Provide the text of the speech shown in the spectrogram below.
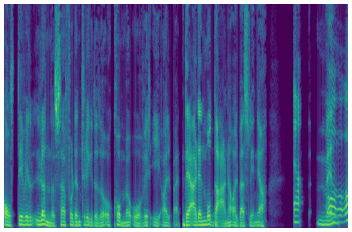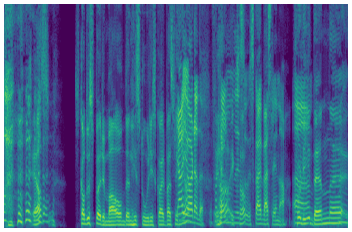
alltid vil lønne seg for den trygdede å komme over i arbeid. Det er den moderne arbeidslinja. Ja. Men ja, skal du spørre meg om den historiske arbeidslinja? Ja, gjør det, du. Fortell ja, om den historiske arbeidslinja. Fordi um, den, eh,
